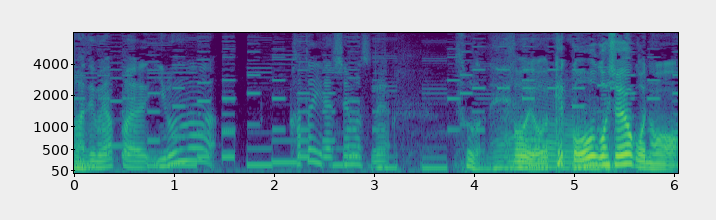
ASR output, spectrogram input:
ああ、でもやっぱいろんな方いらっしゃいますね。そうだね。そうよ。結構大御所よ、この、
